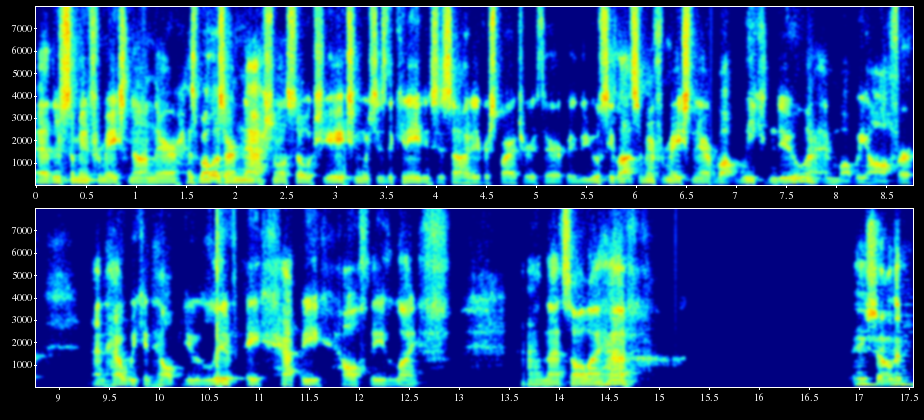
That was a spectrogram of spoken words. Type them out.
Uh, there's some information on there, as well as our national association, which is the Canadian Society of Respiratory Therapy. You'll see lots of information there of what we can do and what we offer and how we can help you live a happy, healthy life. And that's all I have. Hey, Sheldon,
